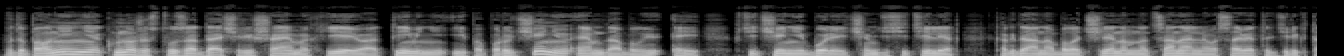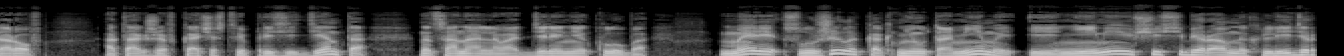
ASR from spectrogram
в дополнение к множеству задач, решаемых ею от имени и по поручению MWA в течение более чем 10 лет, когда она была членом Национального совета директоров, а также в качестве президента Национального отделения клуба, Мэри служила как неутомимый и не имеющий себе равных лидер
